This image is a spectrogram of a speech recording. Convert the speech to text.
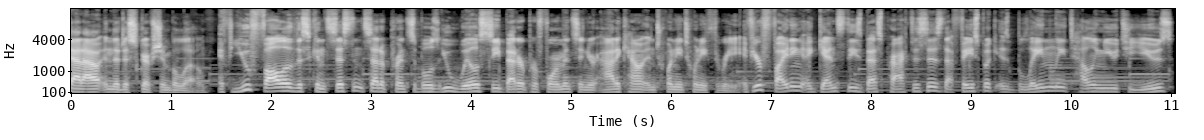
that out in the description below. If you follow this consistent set of principles, you will see better performance in your ad account in 2023. If you're fighting against these best practices that Facebook is blatantly telling you to use,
